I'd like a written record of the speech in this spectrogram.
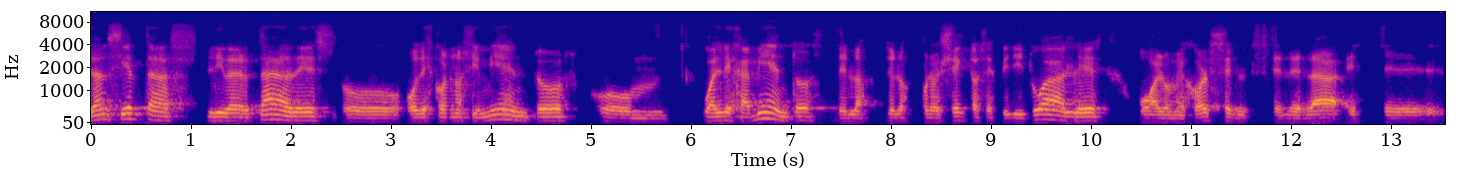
dan ciertas libertades o, desconocimientos o, mm, alejamientos de los, de los proyectos espirituales o a lo mejor se, se les da este,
